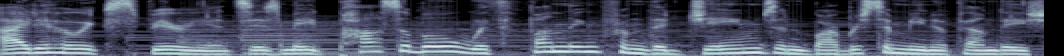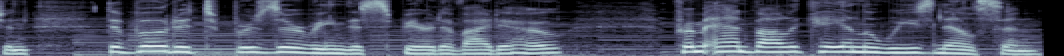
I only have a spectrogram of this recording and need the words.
Idaho Experience is made possible with funding from the James and Barbara Cimino Foundation, devoted to preserving the spirit of Idaho, from Ann Balakay and Louise Nelson,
